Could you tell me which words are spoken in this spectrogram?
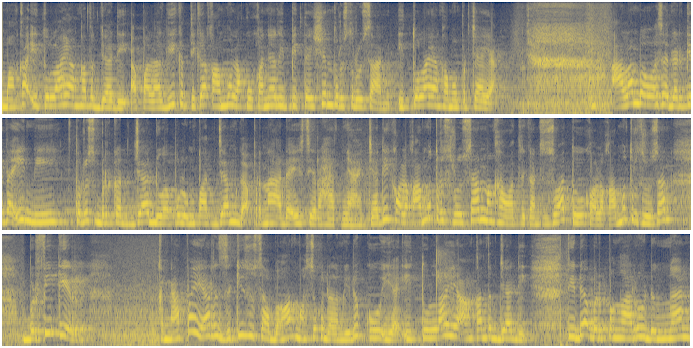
Maka itulah yang akan terjadi. Apalagi ketika kamu lakukannya repetition terus-terusan. Itulah yang kamu percaya. Alam bawah sadar kita ini terus bekerja 24 jam gak pernah ada istirahatnya. Jadi kalau kamu terus-terusan mengkhawatirkan sesuatu, kalau kamu terus-terusan berpikir Kenapa ya rezeki susah banget masuk ke dalam hidupku? Ya itulah yang akan terjadi. Tidak berpengaruh dengan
